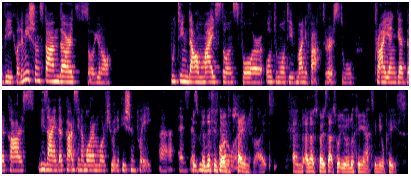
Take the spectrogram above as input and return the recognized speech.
vehicle emission standards. So, you know, putting down milestones for automotive manufacturers to try and get their cars, design their cars in a more and more fuel efficient way. Uh, as, as but this is forward. going to change, right? And, and I suppose that's what you were looking at in your piece.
